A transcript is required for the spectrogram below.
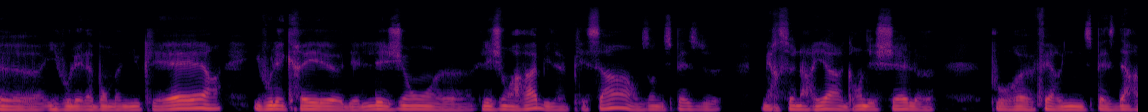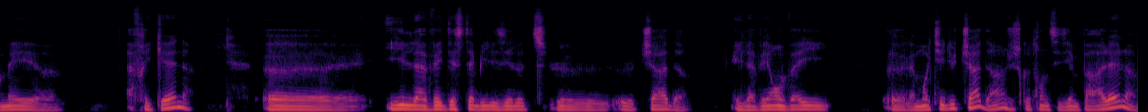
il voulait la bombe nucléaire, il voulait créer des légions, légions arabes, il appelait ça, en faisant une espèce de mercenariat à grande échelle pour faire une espèce d'armée africaine. il avait déstabilisé le, Tchad il avait envahi la moitié du Tchad hein, jusqu'au 36e parallèle.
